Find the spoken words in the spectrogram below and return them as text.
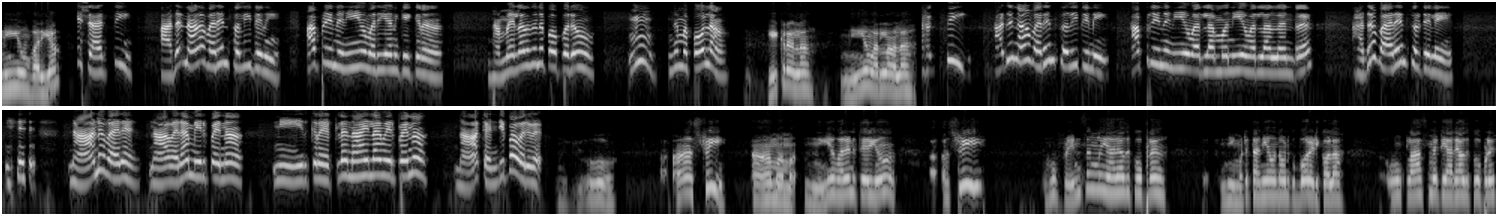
நீயும் வரியா? சக்தி அத நான் வரேன்னு சொல்லிட்டேனே. அப்ப என்ன நீயும் வரியான்னு கேக்குறேன் நம்ம எல்லாரும் தானே போறோம். ம் நம்ம போலாம். கேக்குறல நீயும் வரலாம்ல. அது நான் வரேன்னு சொல்லிட்டேனே. அப்புறம் என்ன நீயும் வரலாமா நீயும் வரலாம்லன்ற? அத வரேன்னு சொல்லிட்டேனே. நானும் வரேன். நான் வராம இருப்பேனா? நீ இருக்கிற இடத்துல நான் இல்லாம இருப்பேனா? நான் கண்டிப்பா வருவேன். ஐயோ. ஆ ஸ்ரீ. ஆமா ஆமா நீயும் வரேன்னு தெரியும். ஸ்ரீ. உன் ஃப்ரெண்ட்ஸுங்களும் யாரையாவது கூப்பிட. நீ மட்டும் தனியா வந்து உனக்கு போர் அடிக்கல உன் கிளாஸ்மேட் யாரையாவது கூப்பிடு.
